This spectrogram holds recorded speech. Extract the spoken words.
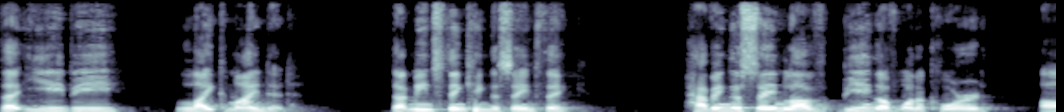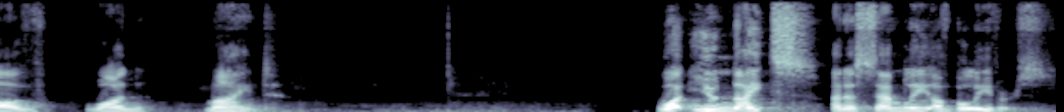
that ye be like minded. That means thinking the same thing having the same love, being of one accord, of one mind. What unites an assembly of believers?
